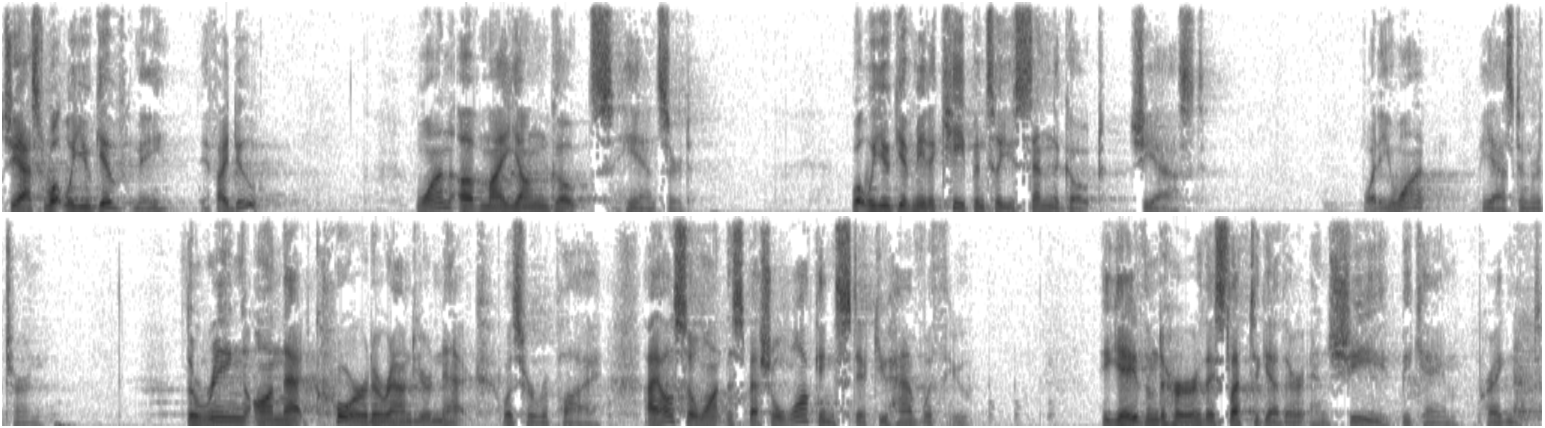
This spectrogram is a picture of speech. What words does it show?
She asked, What will you give me if I do? One of my young goats, he answered. What will you give me to keep until you send the goat? she asked. What do you want? he asked in return. The ring on that cord around your neck, was her reply. I also want the special walking stick you have with you. He gave them to her, they slept together, and she became pregnant.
